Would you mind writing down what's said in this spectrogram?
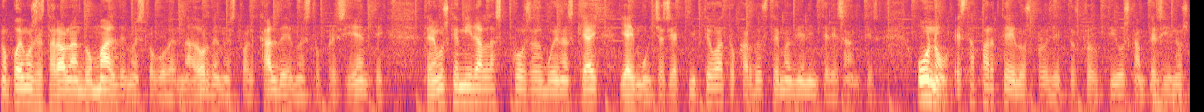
No podemos estar hablando mal de nuestro gobernador, de nuestro alcalde, de nuestro presidente. Tenemos que mirar las cosas buenas que hay y hay muchas. Y aquí te voy a tocar dos temas bien interesantes. Uno, esta parte de los proyectos productivos campesinos,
